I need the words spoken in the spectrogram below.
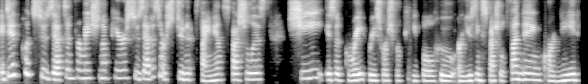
I did put Suzette's information up here. Suzette is our student finance specialist. She is a great resource for people who are using special funding or need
